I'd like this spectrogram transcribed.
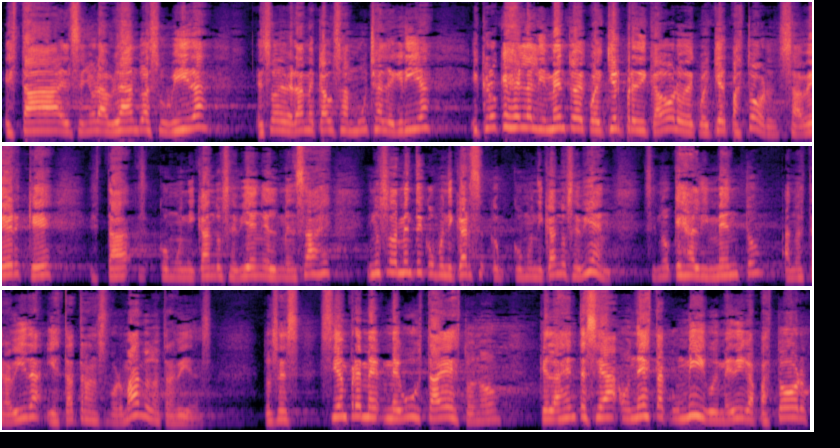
está el Señor hablando a su vida. Eso de verdad me causa mucha alegría. Y creo que es el alimento de cualquier predicador o de cualquier pastor, saber que está comunicándose bien el mensaje, y no solamente comunicarse, comunicándose bien, sino que es alimento a nuestra vida y está transformando nuestras vidas. Entonces, siempre me, me gusta esto, ¿no? Que la gente sea honesta conmigo y me diga, pastor,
